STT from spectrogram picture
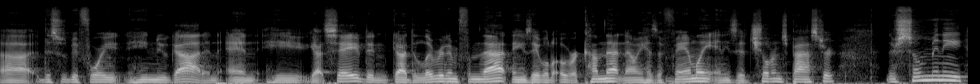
uh, this was before he, he knew God, and and he got saved, and God delivered him from that, and he was able to overcome that. Now he has a family, and he's a children's pastor. There's so many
